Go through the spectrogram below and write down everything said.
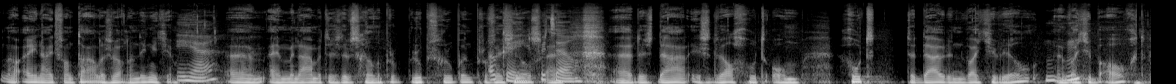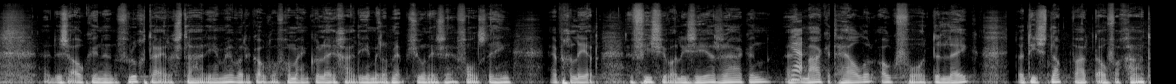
Nou, eenheid van taal is wel een dingetje. Ja, Ehm, en met name tussen de verschillende beroepsgroepen, oké, professionals. vertel. Eh, eh, dus daar is het wel goed om goed te duiden wat je wil Mhm. en wat je beoogt. Eh, dus ook in een vroegtijdig stadium, hè, wat ik ook wel van mijn collega die inmiddels met pensioen is, hè, Fons de Hing, heb geleerd. Visualiseer zaken. Eh, Ja. Maak het helder, ook voor de leek, dat die snapt waar het over gaat.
